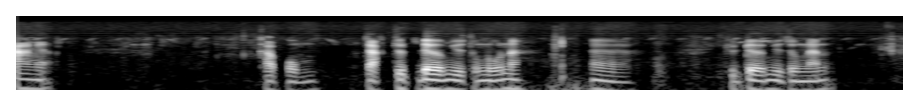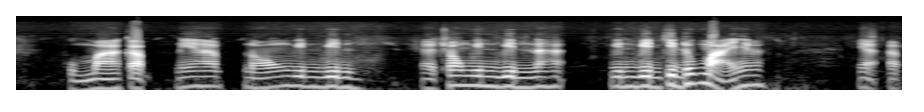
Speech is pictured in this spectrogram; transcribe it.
างๆเนี่ยครับผมจากจุดเดิมอยู่ตรงนู้นนะเออจุดเดิมอยู่ตรงนั้น ผมมากับนี่ครับน้องวินวินช่องวินวินนะฮะวินวินกินทุกหมายใช่ไหมเนี่ยครับ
